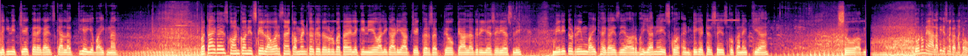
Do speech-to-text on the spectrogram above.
लेकिन ये चेक करेगा, इसका लगती है ये बाइक ना। बताएगा इस कौन कौन इसके लवर्स हैं? कमेंट करके ज़रूर बताएँ, लेकिन ये वाली गाड़ी आप चेक कर सकते हो, क्या लग रही है सीरियसली मेरी तो ड्रीम बाइक है गाइस ये, और भैया ने इसको एंटीगेटर से इसको कनेक्ट किया है। सो अब दोनों में हालाँकि जिसमें करना चाहो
